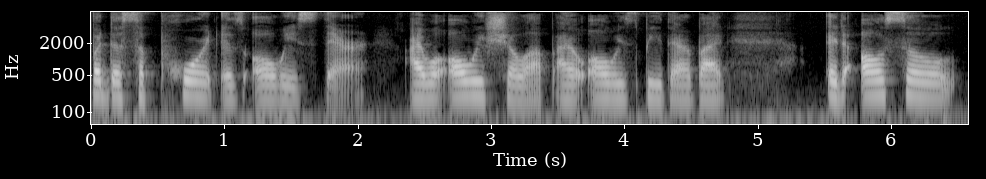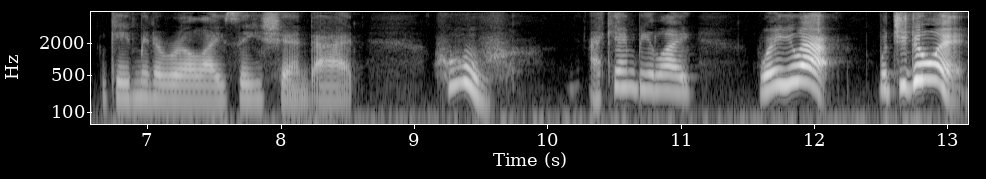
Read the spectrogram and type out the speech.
but the support is always there I will always show up. I will always be there. But it also gave me the realization that, whew, I can't be like, where are you at? What you doing?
